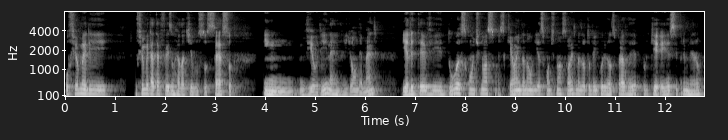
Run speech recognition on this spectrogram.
O filme ele, o filme ele até fez um relativo sucesso em VOD, né, em Video On Demand, e ele teve duas continuações, que eu ainda não vi as continuações, mas eu tô bem curioso para ver, porque esse primeiro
